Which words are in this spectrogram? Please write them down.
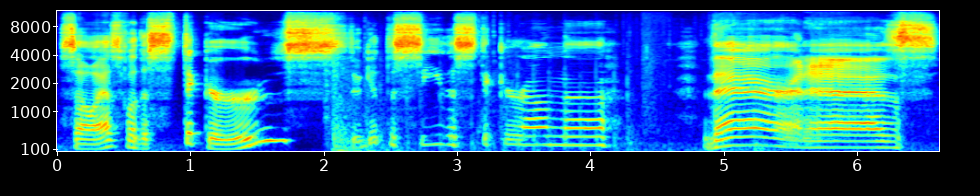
So as for the stickers, do you get to see the sticker on the... There it is!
